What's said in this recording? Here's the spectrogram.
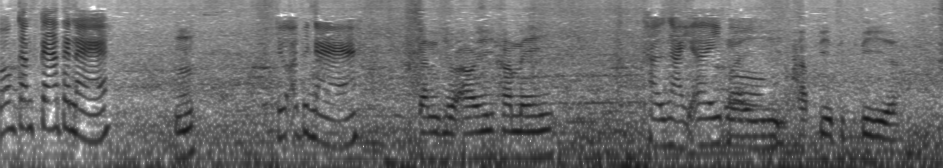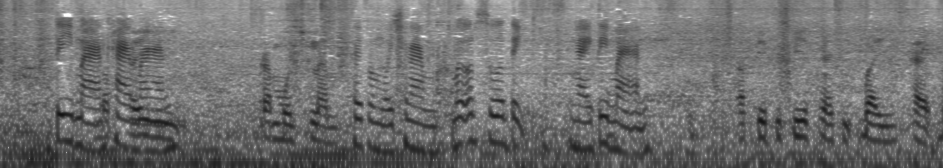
បងកាន់ផ្កាទៅណាហឹមយកឲ្យពីណាកាន់យកឲ្យហានីត្រូវថ្ងៃអីបថ្ងៃងអាពាហ៍ពិពាហ៍ទីម៉ានខែម៉ាន6ឆ្នាំ26ឆ្នាំមើលអូនសួរតិចថ្ងៃទីម៉ានអាពាហ៍ពិពាហ៍ថ្ងៃទី3ខែ4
